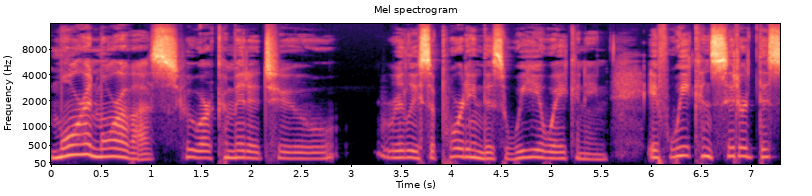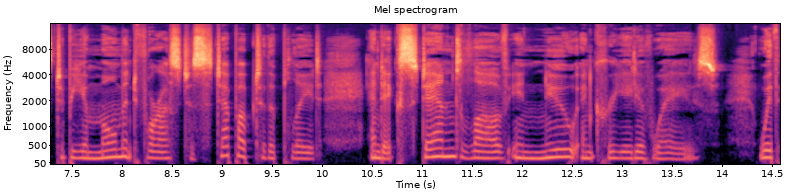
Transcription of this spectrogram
more and more of us who are committed to really supporting this we awakening, if we considered this to be a moment for us to step up to the plate and extend love in new and creative ways with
